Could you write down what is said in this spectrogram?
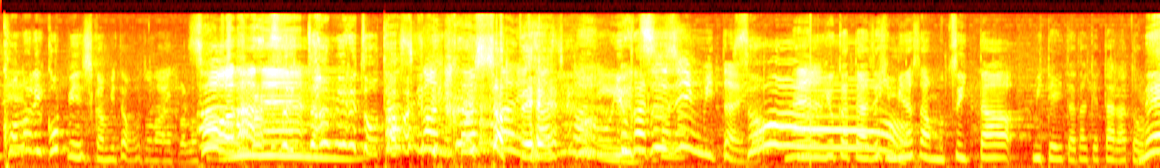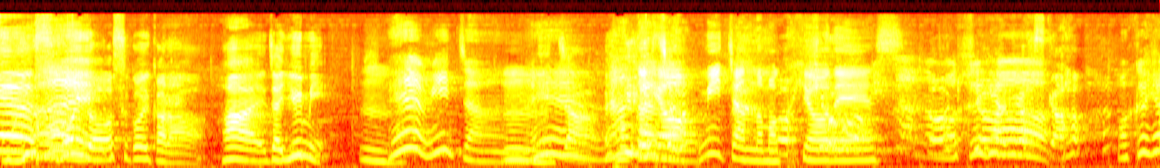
このリコピンしか見たことないから。そうだね。ツイッター見るとたまにびっくりしちゃって。確かに別人みたい。そう、よかったらぜひ皆さんもツイッター見ていただけたらと思いねます。すごいよ。すごいから。はい。じゃあユミ。うんえー、みーちゃん、うん。え。ーみーちゃん。目か標みーちゃんの目標です。目標目標。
